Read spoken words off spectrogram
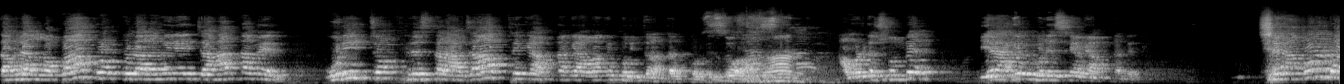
তাহলে আল্লাহ পাক রব্বুল আলামিন এই জাহান্নামের 19 জন ফেরেশতার থেকে আপনাকে আমাকে পরিত্রাণ দান করবে। সুবহানাল্লাহ। সুবহানাল্লাহ আমলটা শুনবেন? এর আগেও বলেছি আমি আপনাদের। সে আমলটা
